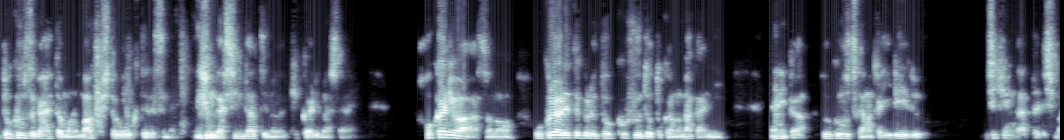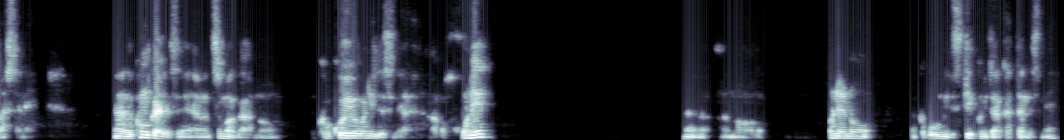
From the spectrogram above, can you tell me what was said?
毒物が入ったものをまく人が多くてですね、犬が死んだっていうのが結構ありましたね。他には、その、送られてくるドッグフードとかの中に何か毒物かなんか入れる事件があったりしましたね。なので今回ですね、あの妻があの、ここ用にですね、あの骨、あの、骨のなんか棒みでスティックみたいなの買ったんですね。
